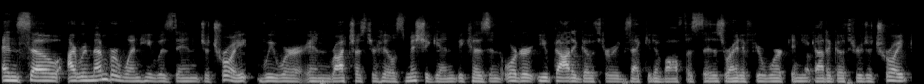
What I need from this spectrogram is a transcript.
And so I remember when he was in Detroit, we were in Rochester Hills, Michigan, because in order, you've got to go through executive offices, right? If you're working, you got to go through Detroit.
